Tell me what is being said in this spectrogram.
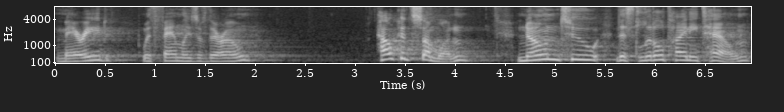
married with families of their own. How could someone known to this little tiny town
